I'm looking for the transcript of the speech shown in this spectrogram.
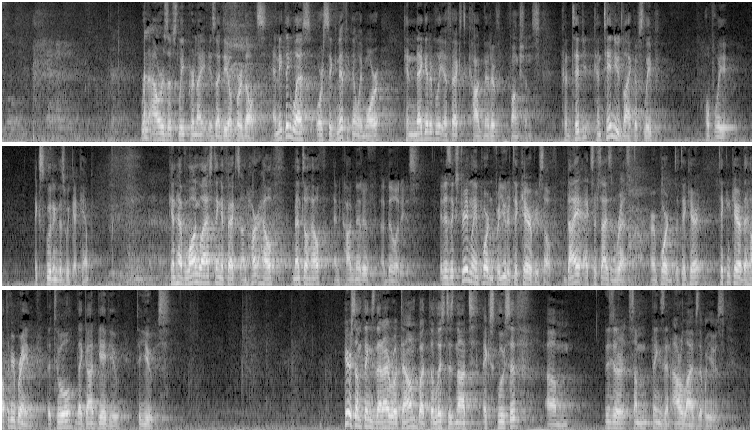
one hours of sleep per night is ideal for adults. Anything less or significantly more can negatively affect cognitive functions. Continu- continued lack of sleep, hopefully excluding this week at camp, can have long lasting effects on heart health, mental health, and cognitive abilities. It is extremely important for you to take care of yourself. Diet, exercise, and rest are important to take care, taking care of the health of your brain, the tool that God gave you to use. Here are some things that I wrote down, but the list is not exclusive. Um, these are some things in our lives that we use.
